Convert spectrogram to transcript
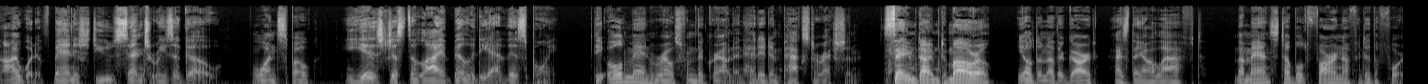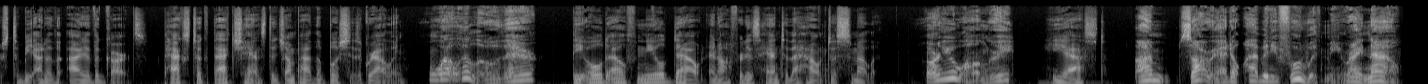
I would have banished you centuries ago. One spoke. He is just a liability at this point. The old man rose from the ground and headed in Pax's direction. Same time tomorrow, yelled another guard as they all laughed. The man stumbled far enough into the forest to be out of the eye of the guards. Pax took that chance to jump out of the bushes, growling. Well, hello there. The old elf kneeled down and offered his hand to the hound to smell it. Are you hungry? he asked. I'm sorry I don't have any food with me right now.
